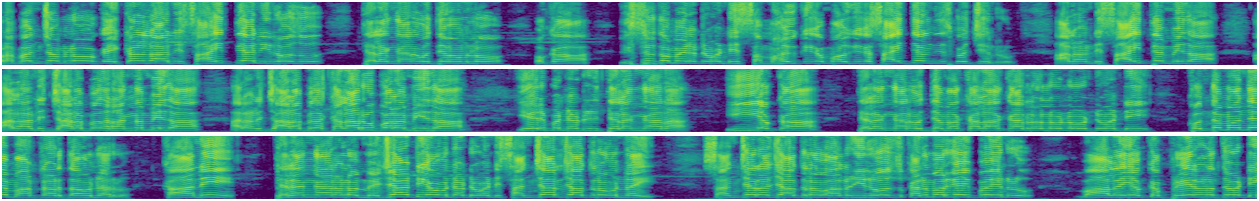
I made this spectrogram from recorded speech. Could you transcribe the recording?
ప్రపంచంలో ఒక ఎక్కడ రాని సాహిత్యాన్ని ఈరోజు తెలంగాణ ఉద్యమంలో ఒక విస్తృతమైనటువంటి మౌఖిక మౌఖిక సాహిత్యాన్ని తీసుకొచ్చిండ్రు. అలాంటి సాహిత్యం మీద అలాంటి జానపద రంగం మీద అలాంటి జానపద కళారూపాల మీద ఏర్పడినటువంటి తెలంగాణ ఈ యొక్క తెలంగాణ ఉద్యమ కళాకారులలో ఉన్నటువంటి కొంతమందే మాట్లాడుతూ ఉన్నారు. కానీ తెలంగాణలో మెజార్టీగా ఉన్నటువంటి సంచార జాతులు ఉన్నాయి. సంచార జాతుల వాళ్ళు ఈరోజు కనుమరుగైపోయినరు. వాళ్ళ యొక్క ప్రేరణతోటి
